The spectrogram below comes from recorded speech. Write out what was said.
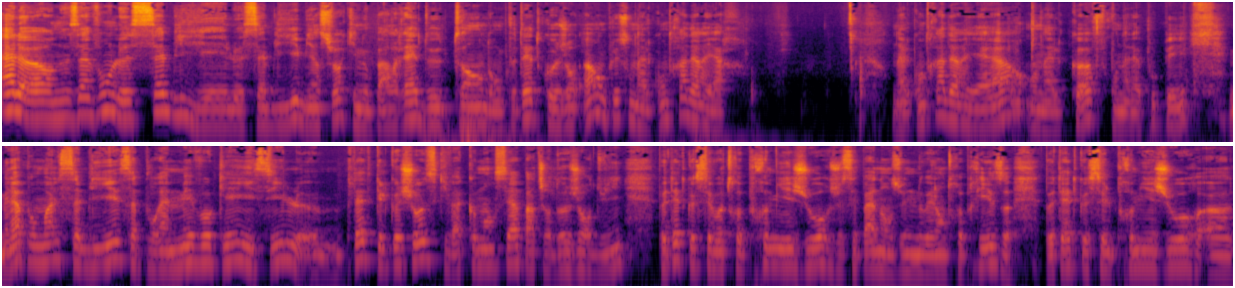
Alors, nous avons le sablier. Le sablier, bien sûr, qui nous parlerait de temps. Donc peut-être qu'aujourd'hui... Ah, en plus, on a le contrat derrière. On a le contrat derrière, on a le coffre, on a la poupée. Mais là, pour moi, le sablier, ça pourrait m'évoquer ici peut-être quelque chose qui va commencer à partir d'aujourd'hui. Peut-être que c'est votre premier jour, je sais pas, dans une nouvelle entreprise. Peut-être que c'est le premier jour euh,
